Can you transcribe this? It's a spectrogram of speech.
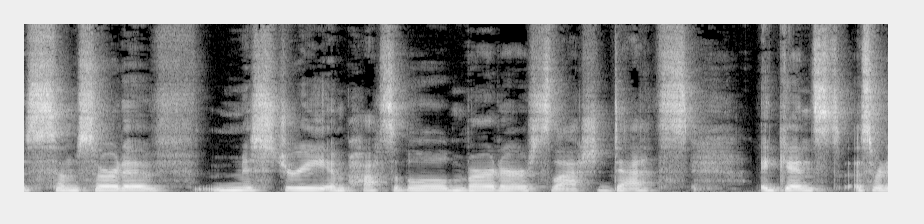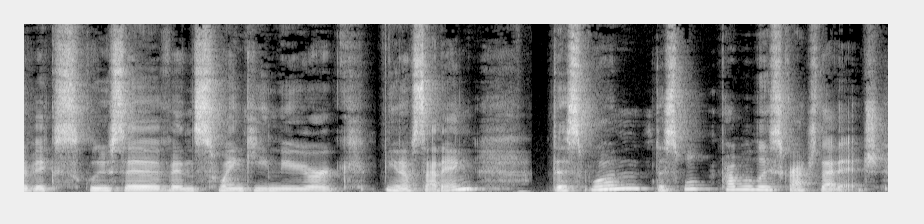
some sort of mystery, impossible murder slash deaths against a sort of exclusive and swanky New York, you know, setting. This one, this will probably scratch that itch.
